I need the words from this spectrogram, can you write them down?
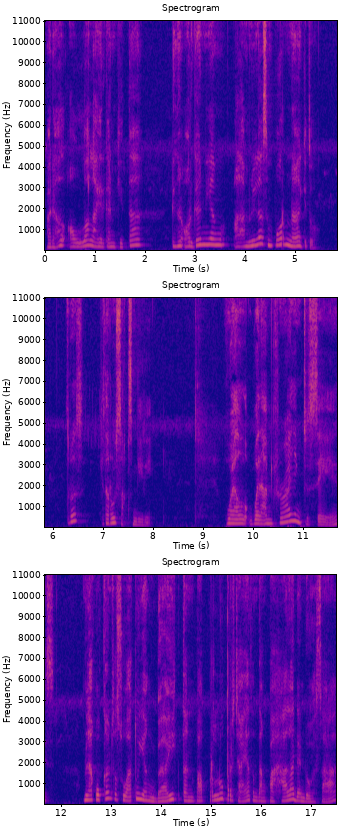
Padahal Allah lahirkan kita dengan organ yang alhamdulillah sempurna gitu. Terus kita rusak sendiri. Well, what I'm trying to say is, melakukan sesuatu yang baik tanpa perlu percaya tentang pahala dan dosa,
